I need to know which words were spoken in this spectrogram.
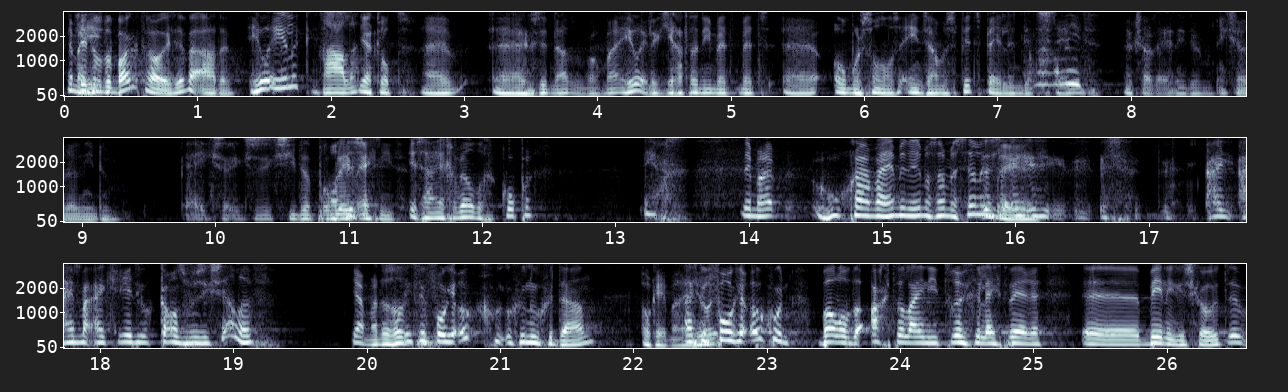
maar Zit op de bank trouwens, hè, bij ADO. Heel eerlijk? Halen. Ja, klopt. Hij eh, zit nou op de bank. Maar heel eerlijk, je gaat er niet met, met eh Omerson als eenzame spits spelen in dit systeem. niet? Ik zou het echt niet doen. Ik zou het ook niet doen. Nee, ik, ik, ik zie dat probleem is, echt niet. Is hij een geweldige kopper? Nee, maar hoe gaan wij hem in hemelsnaam een stelling Dus, eh, hij, hij, maar hij creëert ook kansen voor zichzelf. Ja, maar dat is Dat heeft hij altijd... vorig jaar ook genoeg gedaan. Oké, maar Hij heeft heel- vorig jaar ook gewoon ballen op de achterlijn die teruggelegd werden eh, binnengeschoten.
